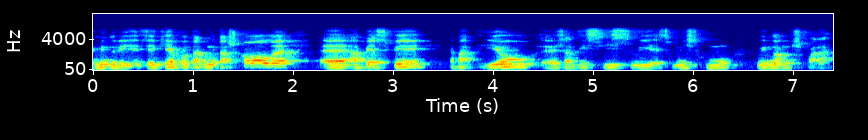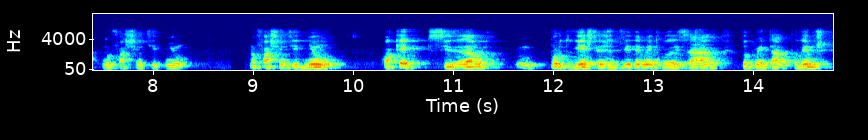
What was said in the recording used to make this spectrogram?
minorias. E aqui é apontado muito à escola, à PSP, e eu já disse isso e assumi isto como um enorme disparate. Não faz sentido nenhum. Não faz sentido nenhum. Qualquer cidadão português esteja devidamente legalizado, documentado, podemos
